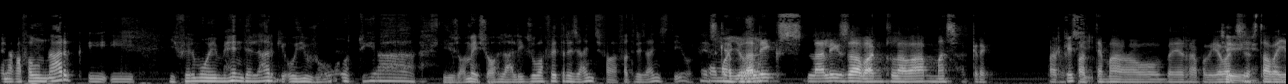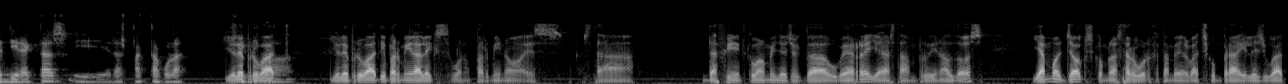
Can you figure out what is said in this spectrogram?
en agafar un arc i, i, i fer el moviment de l'arc, i dius, oh, tia... I dius, home, això l'Àlex ho va fer 3 anys, fa, fa 3 anys, tio. És Home, que jo- l'Àlex la van clavar massa, crec, per, Per què sí? per tema OBR, perquè jo Sí. vaig estar veient directes i era espectacular. Jo l'he Sí, provat. va- Jo l'he provat i per mi l'Àlex, bueno, per mi no, és, està definit com el millor joc de VR i ara estan produint el 2. Hi ha molts jocs, com la Star Wars, que també el vaig comprar i l'he jugat.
